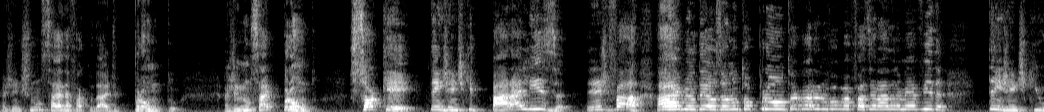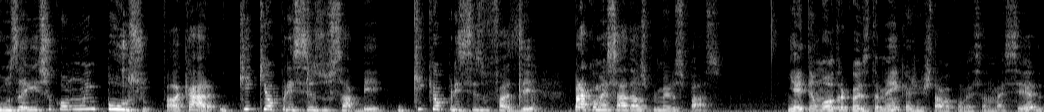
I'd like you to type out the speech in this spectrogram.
A gente não sai da faculdade pronto. A gente não sai pronto. Só que tem gente que paralisa. Tem gente que fala: ai meu Deus, eu não tô pronto, agora eu não vou mais fazer nada na minha vida. Tem gente que usa isso como um impulso. Fala, cara, o que, que eu preciso saber? O que, que eu preciso fazer para começar a dar os primeiros passos? E aí tem uma outra coisa também que a gente estava conversando mais cedo,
